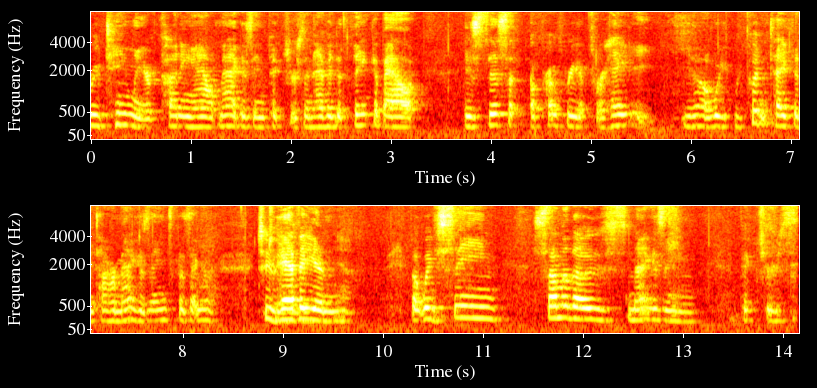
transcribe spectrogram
routinely are cutting out magazine pictures and having to think about is this appropriate for Haiti? You know, we, we couldn't take entire magazines because they were too heavy and Yeah. but we've seen some of those magazine pictures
